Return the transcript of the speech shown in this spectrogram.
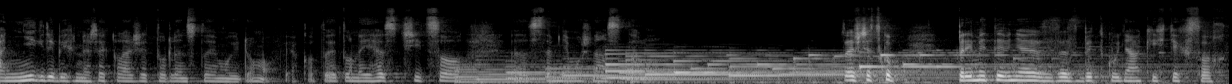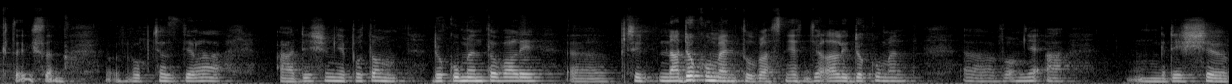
A nikdy bych neřekla, že tohle je můj domov. Jako to je to nejhezčí, co eh, se mně možná stalo. To je všechno primitivně ze zbytku nějakých těch soch, který jsem občas dělala. A když mě potom dokumentovali, eh, při, na dokumentu vlastně dělali dokument eh, o mě a když eh,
